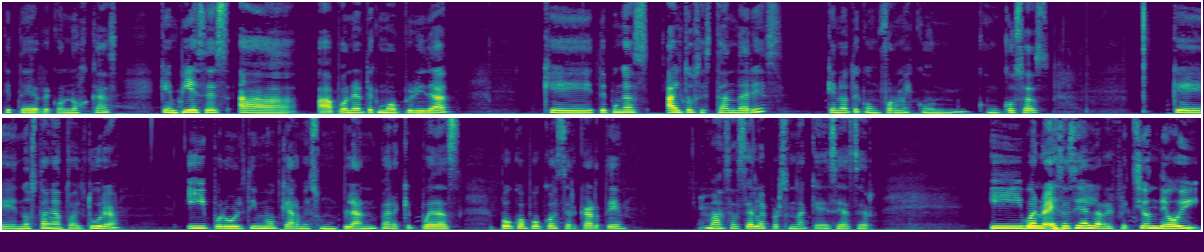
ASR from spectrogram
que te reconozcas, que empieces a, a ponerte como prioridad que te pongas altos estándares, que no te conformes con, con cosas que no están a tu altura. Y por último, que armes un plan para que puedas poco a poco acercarte más a ser la persona que deseas ser. Y bueno, esa ha la reflexión de hoy,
